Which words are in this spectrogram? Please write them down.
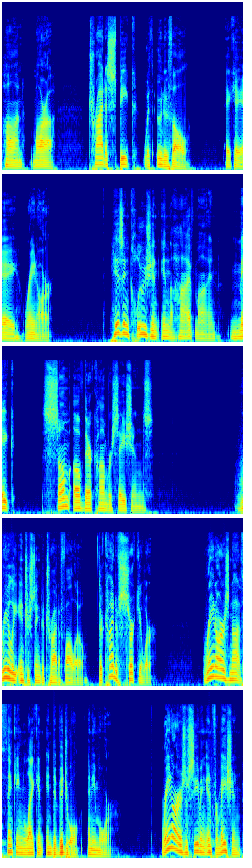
Han, Mara try to speak with Unuthul, aka Raynar, his inclusion in the hive mind make some of their conversations really interesting to try to follow. They're kind of circular. Raynar's not thinking like an individual anymore. Raynar is receiving information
